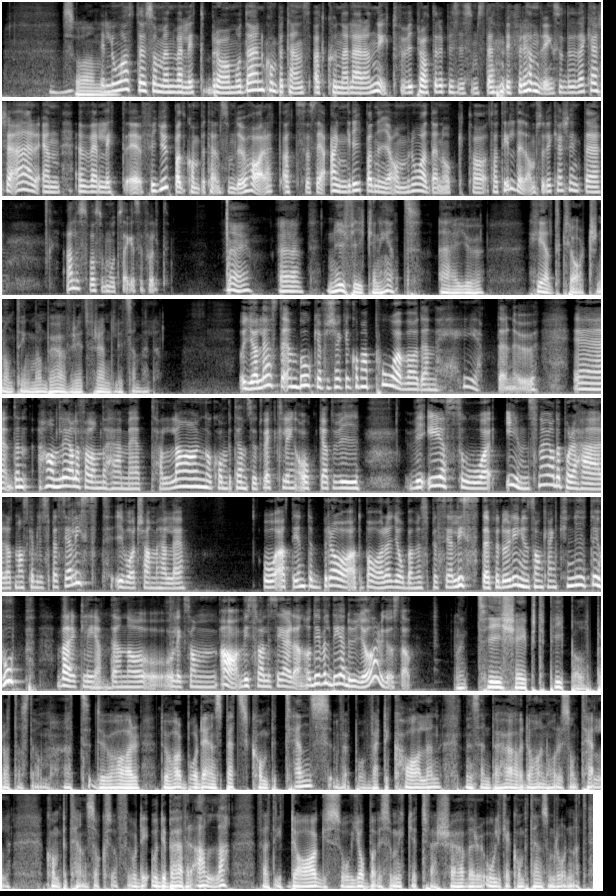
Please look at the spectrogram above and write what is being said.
Mm. Så, det låter som en väldigt bra modern kompetens att kunna lära nytt, för vi pratade precis om ständig förändring, så det där kanske är en, en väldigt eh, fördjupad kompetens som du har, att, att, så att säga, angripa nya områden och ta, ta till dig dem, så det kanske inte alls var så motsägelsefullt. Nej, eh, nyfikenhet är ju helt klart någonting man behöver i ett föränderligt samhälle. Och jag läste en bok, jag försöker komma på vad den heter nu. Eh, den handlar i alla fall om det här med talang och kompetensutveckling och att vi, vi är så insnöade på det här att man ska bli specialist i vårt samhälle. Och att det är inte bra att bara jobba med specialister för då är det ingen som kan knyta ihop verkligheten och, och liksom, ja, visualisera den. Och det är väl det du gör Gustav? T-shaped people pratas det om. Att du har, du har både en spetskompetens på vertikalen men sen behöver du ha en horisontell kompetens också. Och det, och det behöver alla. För att idag så jobbar vi så mycket tvärs över olika kompetensområden att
